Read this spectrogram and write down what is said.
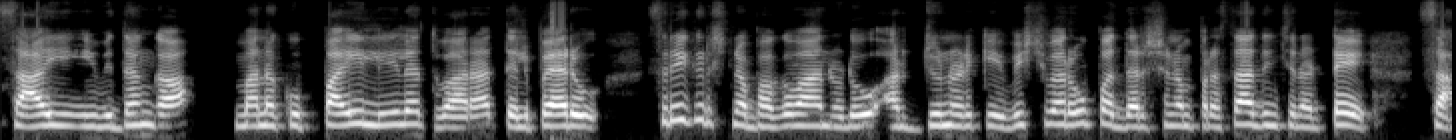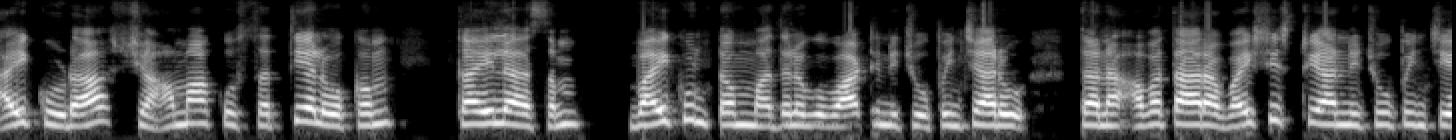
సాయి ఈ విధంగా మనకు పై లీల ద్వారా తెలిపారు. శ్రీకృష్ణ భగవానుడు అర్జునుడికి విశ్వరూప దర్శనం ప్రసాదించినట్టే సాయి కూడా శ్యామాకు సత్యలోకం కైలాసం వైకుంఠం మొదలగు వాటిని చూపించారు. తన అవతార వైశిష్ట్యాన్ని చూపించే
